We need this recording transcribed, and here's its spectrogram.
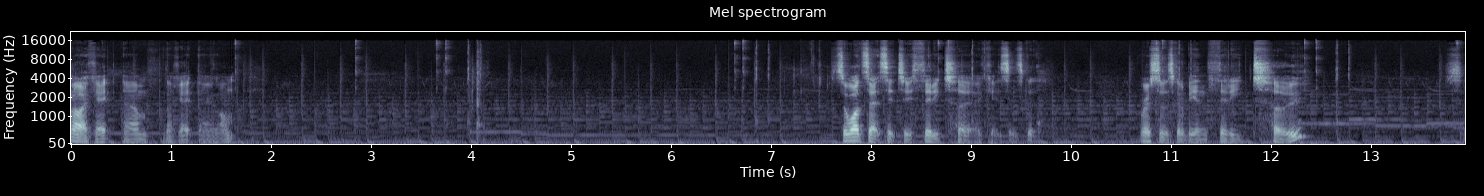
Oh, okay. Um, okay, hang on. So what's that set to? 32. Okay, so it's good. The rest of it's going to be in 32. So...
